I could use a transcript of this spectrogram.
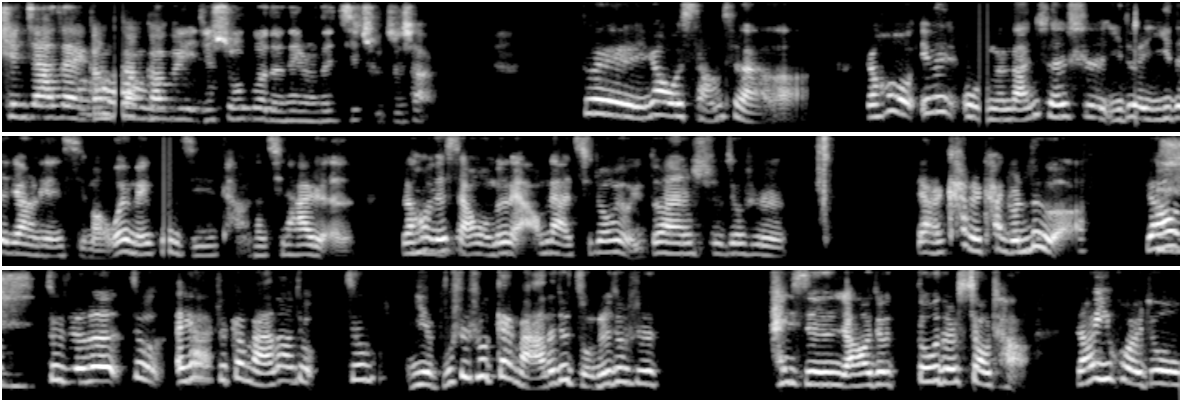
添加在刚刚高哥已经说过的内容的基础之上。对，让我想起来了。然后，因为我们完全是一对一的这样练习嘛，我也没顾及场上其他人。然后我就想，我们俩，我们俩其中有一段是就是，俩人看着看着乐，然后 就觉得就哎呀，这干嘛呢？就就也不是说干嘛呢，就总之就是开心，然后就都在笑场。然后一会儿就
